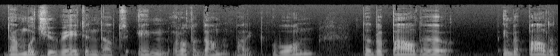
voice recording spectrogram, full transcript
dan moet je weten dat in Rotterdam, waar ik woon, dat bepaalde, in bepaalde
